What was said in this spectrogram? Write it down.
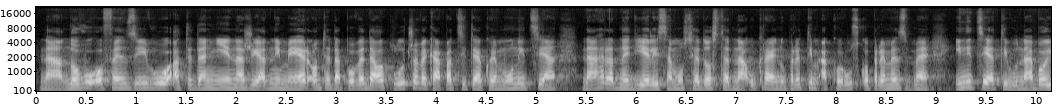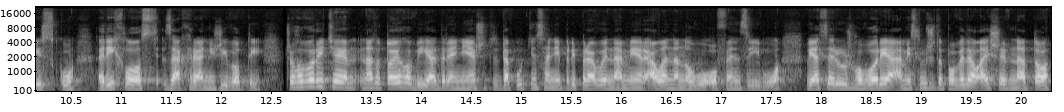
na novú ofenzívu a teda nie na žiadny mier. On teda povedal, kľúčové kapacity ako je munícia, náhradné diely sa musia dostať na Ukrajinu predtým, ako Rusko premezme iniciatívu na boisku, rýchlosť zachráni životy. Čo hovoríte na toto jeho vyjadrenie, že teda Putin sa nepripravuje na mier, ale na novú ofenzívu? Viacerí už hovoria, a myslím, že to povedal aj šéf to,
